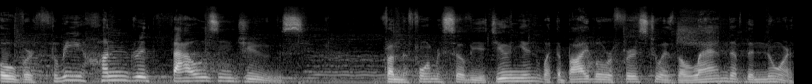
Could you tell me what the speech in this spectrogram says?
over 300,000 Jews from the former Soviet Union, what the Bible refers to as the land of the north,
